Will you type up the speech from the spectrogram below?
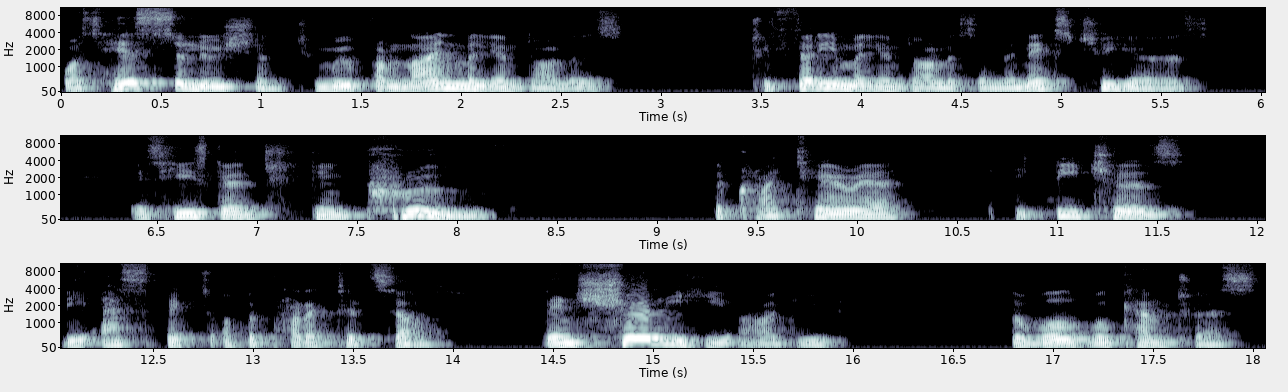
was his solution to move from $9 million to $30 million in the next two years is he's going to improve the criteria, the features, the aspects of the product itself. Then surely, he argued, the world will come to us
